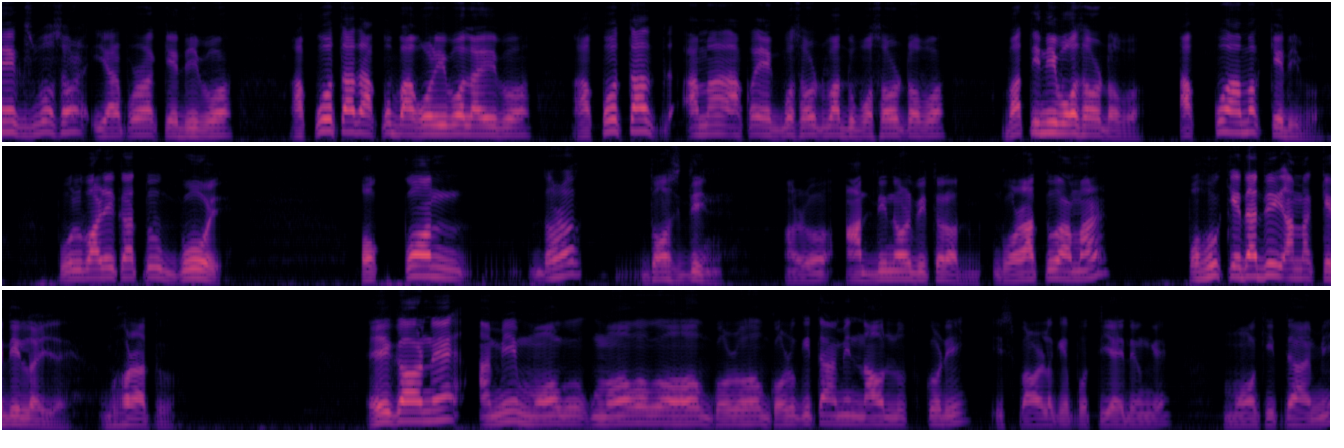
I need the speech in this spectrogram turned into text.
নেক্সট বছৰ ইয়াৰ পৰা কেদিব আকৌ তাত আকৌ বাগৰিব লাগিব আকৌ তাত আমাৰ আকৌ এক বছৰত বা দুবছৰত হ'ব বা তিনি বছৰত হ'ব আকৌ আমাক খেদিব ফুলবাৰিষাটো গৈ অকণ ধৰক দহ দিন আৰু আঠ দিনৰ ভিতৰত গৰাটো আমাৰ বহু কেইটা দি আমাক খেদি লৈ যায় ঘোঁৰাটো। এইকাৰণে আমি ম'হ ম'হ হওক গৰু হওক গৰুকেইটা আমি নাও লোড কৰি ইছপাৰলৈকে পঠিয়াই দিওঁগৈ। ম'হকেইটা আমি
